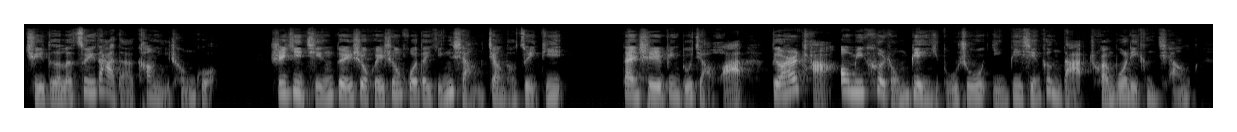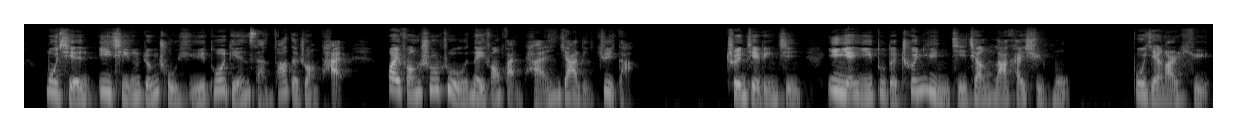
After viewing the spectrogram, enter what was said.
取得了最大的抗疫成果，使疫情对社会生活的影响降到最低。但是病毒狡猾，德尔塔、奥密克戎变异毒株隐蔽性更大，传播力更强。目前疫情仍处于多点散发的状态，外防输入、内防反弹，压力巨大。春节临近，一年一度的春运即将拉开序幕。不言而喻，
